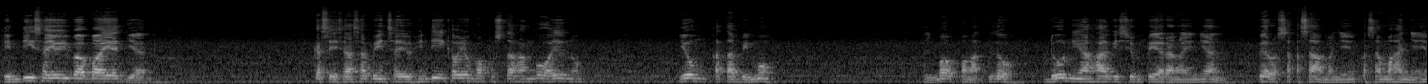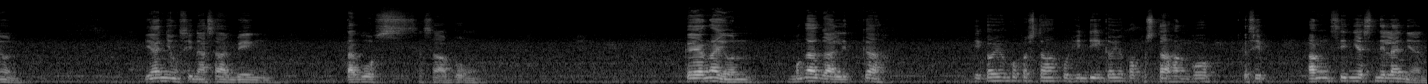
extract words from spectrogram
hindi sa'yo ibabayad yan. Kasi sasabihin sa'yo, hindi ikaw yung kapustahan ko, ayun oh. Yung katabi mo. Halimbawa, pangatlo, doon ihahagis yung pera ngayon yan. Pero sa kasama niya yung kasamahan niya yon. Yan yung sinasabing tagos sa sabong. Kaya ngayon, magagalit ka. Ikaw yung kapustahan ko, hindi ikaw yung kapustahan ko. Kasi ang sinyas nila niyan,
